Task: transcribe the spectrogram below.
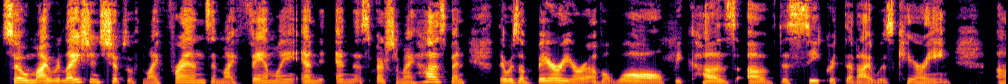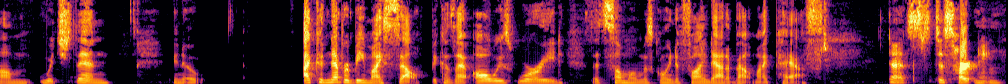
so my relationships with my friends and my family and, and especially my husband, there was a barrier of a wall because of the secret that I was carrying, um, which then, you know, I could never be myself because I always worried that someone was going to find out about my past. That's disheartening.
